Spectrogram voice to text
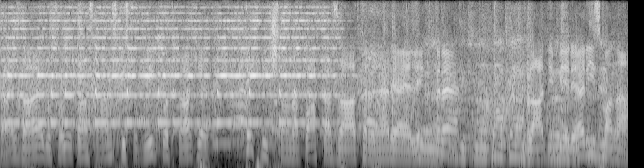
Kaj zdaj dosodil ta stranski sodnik, kot kaže tehnična napaka za trenerja Elektre, Vladimirja Rizmana.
